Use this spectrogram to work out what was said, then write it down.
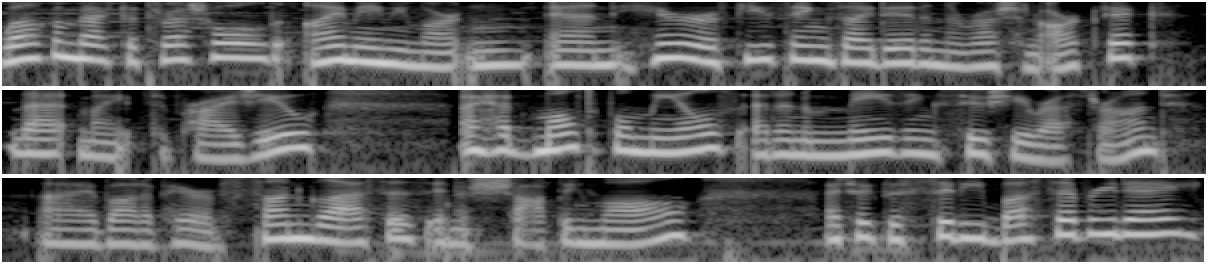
Welcome back to Threshold. I'm Amy Martin, and here are a few things I did in the Russian Arctic that might surprise you. I had multiple meals at an amazing sushi restaurant. I bought a pair of sunglasses in a shopping mall. I took the city bus every day,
